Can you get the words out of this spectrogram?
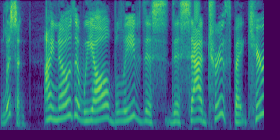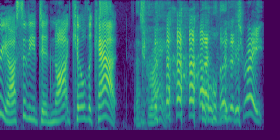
listen. I know that we all believe this this sad truth, but curiosity did not kill the cat. That's right. That's right.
